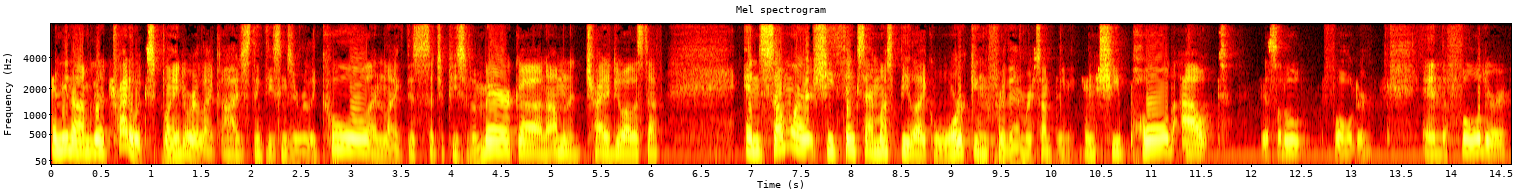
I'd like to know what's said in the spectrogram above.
And you know, I'm going to try to explain to her like, oh, I just think these things are really cool, and like this is such a piece of America, and I'm going to try to do all this stuff. and somewhere she thinks I must be like working for them or something. And she pulled out this little folder, and the folder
